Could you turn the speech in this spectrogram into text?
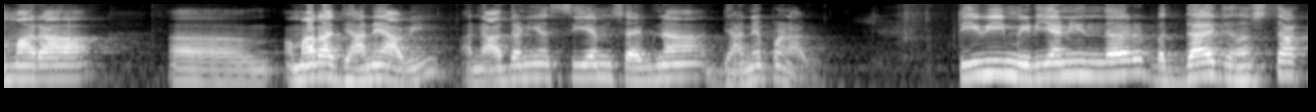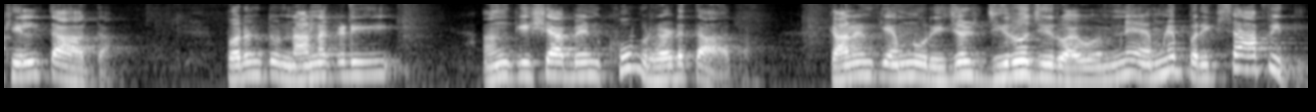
અમારા અમારા ધ્યાને આવી અને આદરણીય સીએમ સાહેબના ધ્યાને પણ આવી. ટીવી મીડિયાની અંદર બધા જ હસતા ખેલતા હતા. પરંતુ નાનકડી અંકિશાબેન ખૂબ રડતા હતા. કારણ કે એમનું રિઝલ્ટ ઝીરો ઝીરો આવ્યું. એમને, એમણે પરીક્ષા આપી હતી.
